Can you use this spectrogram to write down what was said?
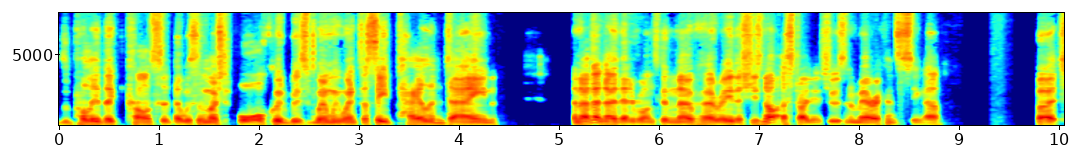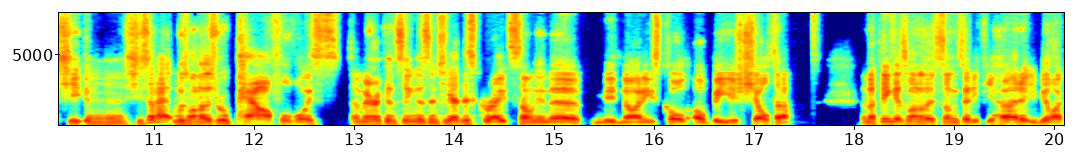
the, probably the concert that was the most awkward was when we went to see Taylor Dayne. And I don't know that everyone's going to know her either. She's not Australian. She was an American singer, but she uh, she sort of was one of those real powerful voice American singers, and she had this great song in the mid '90s called "I'll Be Your Shelter." And I think it's one of those songs that if you heard it, you'd be like,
